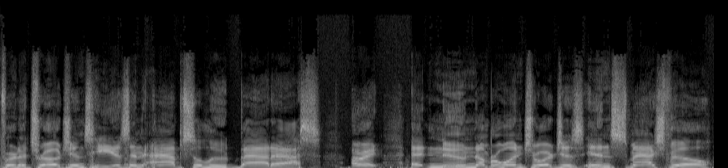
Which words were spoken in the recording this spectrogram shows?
for the Trojans. He is an absolute badass. All right, at noon, number one Georgia's in Smashville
